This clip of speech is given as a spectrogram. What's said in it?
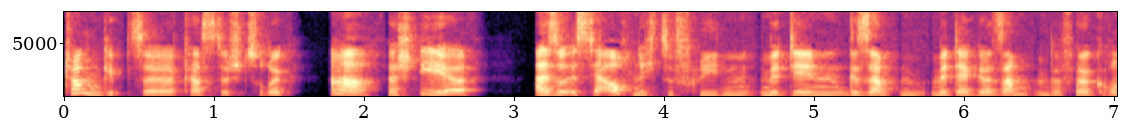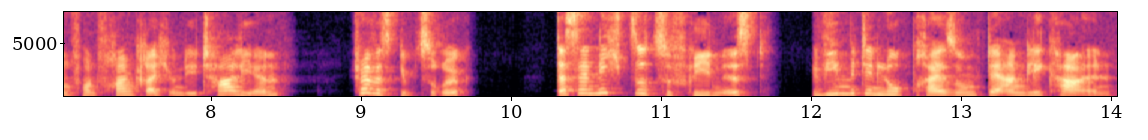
Tom gibt sarkastisch zurück. Ah, verstehe. Also ist er auch nicht zufrieden mit, den gesamten, mit der gesamten Bevölkerung von Frankreich und Italien. Travis gibt zurück, dass er nicht so zufrieden ist wie mit den Lobpreisungen der Anglikalen.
